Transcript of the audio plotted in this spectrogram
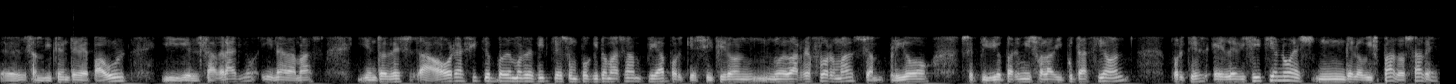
eh, San Vicente de Paul y el Sagrario y nada más y entonces ahora sí que podemos decir que es un poquito más amplia porque se hicieron nuevas reformas se amplió se pidió permiso a la Diputación porque el edificio no es del obispado, ¿sabe?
